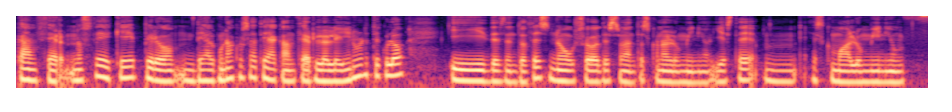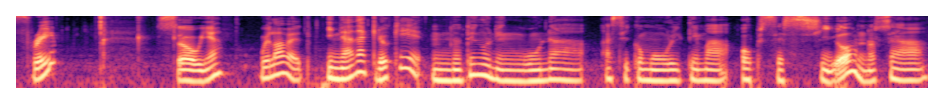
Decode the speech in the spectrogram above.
cáncer. No sé de qué, pero de alguna cosa te da cáncer. Lo leí en un artículo y desde entonces no uso desodorantes con aluminio. Y este mm, es como aluminium free. So yeah, we love it. Y nada, creo que no tengo ninguna así como última obsesión. O sea,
